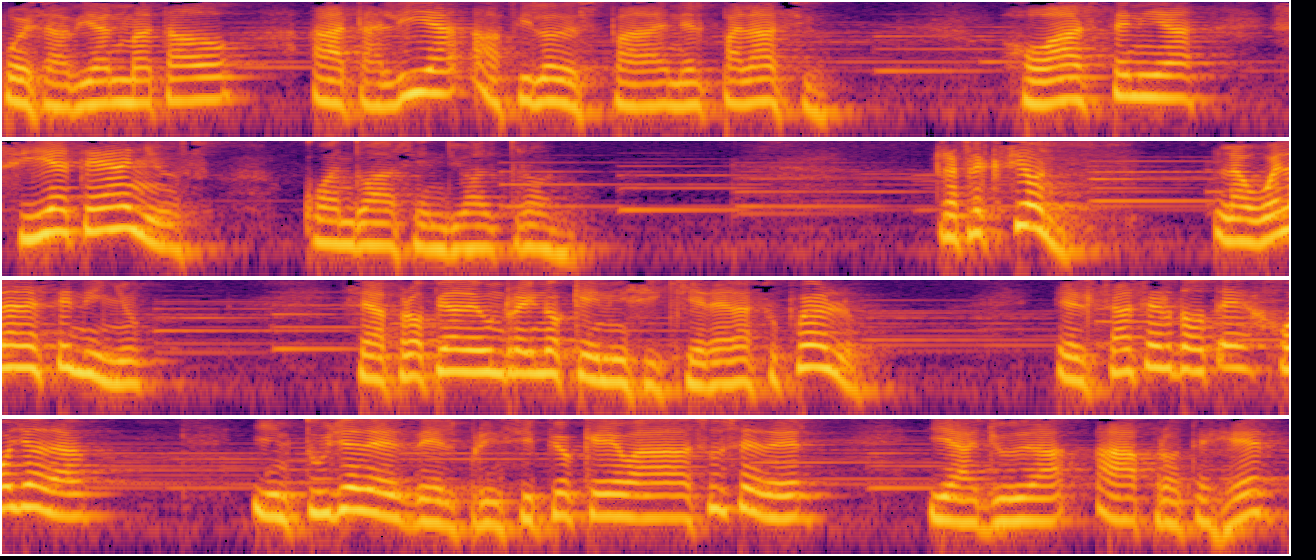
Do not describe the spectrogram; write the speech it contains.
pues habían matado a Atalía a filo de espada en el palacio. Joás tenía siete años cuando ascendió al trono. Reflexión. La abuela de este niño se apropia de un reino que ni siquiera era su pueblo. El sacerdote Joyadá intuye desde el principio que va a suceder y ayuda a proteger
